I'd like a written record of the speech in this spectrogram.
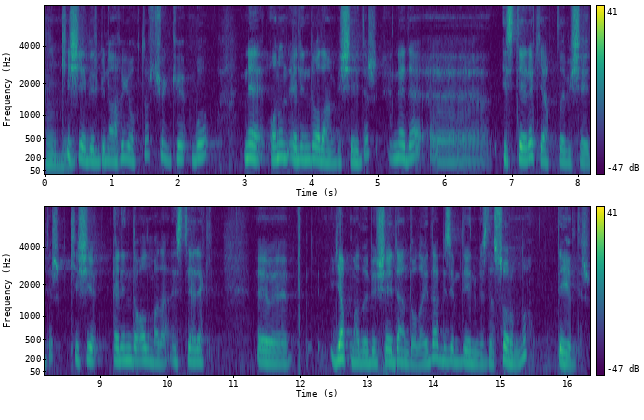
Hı hı. kişiye bir günahı yoktur. Çünkü bu ne onun elinde olan bir şeydir ne de e, isteyerek yaptığı bir şeydir. Kişi elinde olmadan isteyerek e, yapmadığı bir şeyden dolayı da bizim dinimizde sorumlu değildir.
